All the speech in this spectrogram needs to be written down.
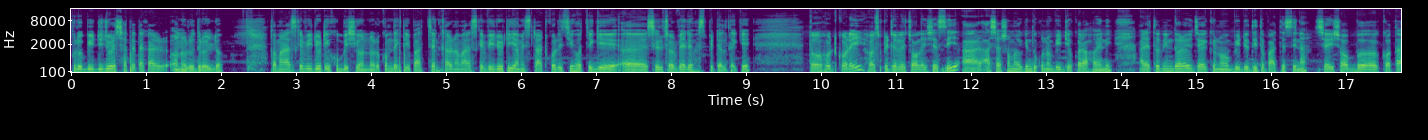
পুরো ভিডিও জুড়ে সাথে থাকার অনুরোধ রইল। তো আমার আজকের ভিডিওটি খুব বেশি অন্যরকম, দেখতেই পাচ্ছেন। কারণ আমার আজকের ভিডিওটি আমি স্টার্ট করেছি হচ্ছে গিয়ে শিলচর ভ্যালি হসপিটাল থেকে। তো হুট করেই হসপিটালে চলে এসেছি। আর আসার সময় কিন্তু কোনো ভিডিও করা হয়নি। আর এতদিন ধরেও যে কোনো ভিডিও দিতে পারতেছি না। সেই সব কথা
